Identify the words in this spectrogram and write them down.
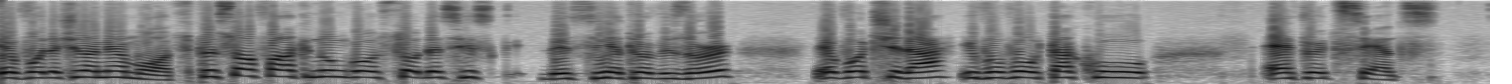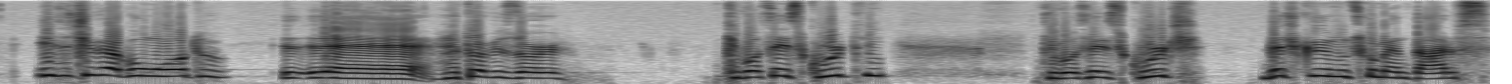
eu vou deixar na minha moto. Se o pessoal falar que não gostou desse, desse retrovisor, eu vou tirar e vou voltar com o F800. E se tiver algum outro é, retrovisor que vocês curtem, que vocês curtem, deixe aqui nos comentários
